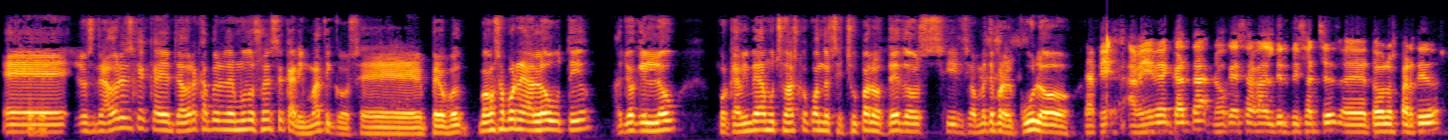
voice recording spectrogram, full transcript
Eh, Los entrenadores que que- entrenadores campeones del mundo suelen ser carismáticos, eh, pero vamos a poner a Lowe, tío, a Joaquín Lowe, porque a mí me da mucho asco cuando se chupa los dedos y se los mete por el culo. A mí, a mí me encanta, no que salga del Dirty Sánchez eh, todos los partidos,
